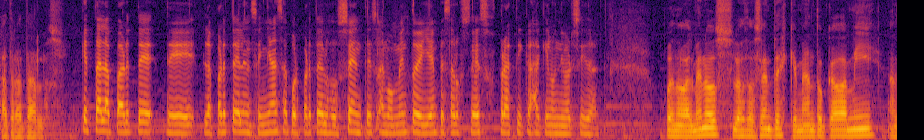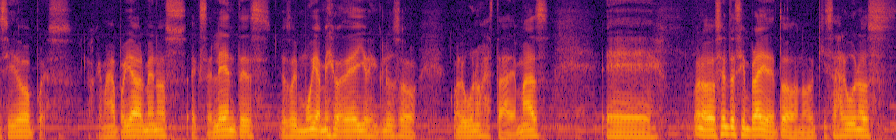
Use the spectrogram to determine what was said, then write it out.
a tratarlos. ¿Qué tal la parte, de, la parte de la enseñanza por parte de los docentes al momento de ya empezar ustedes sus prácticas aquí en la universidad? Bueno, al menos los docentes que me han tocado a mí han sido, pues, los que me han apoyado al menos excelentes. Yo soy muy amigo de ellos, incluso con algunos hasta además. Eh, bueno, docentes siempre hay de todo, ¿no? Quizás algunos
